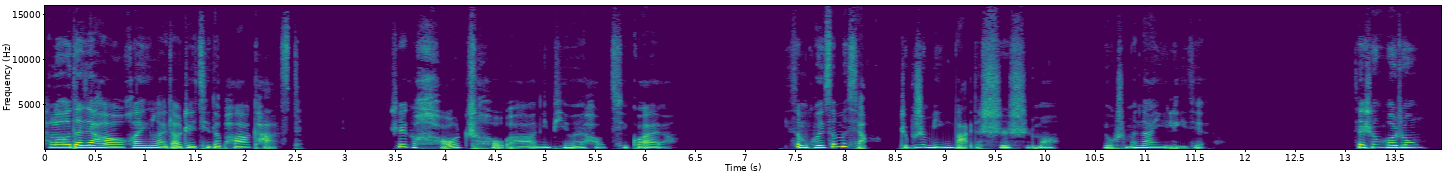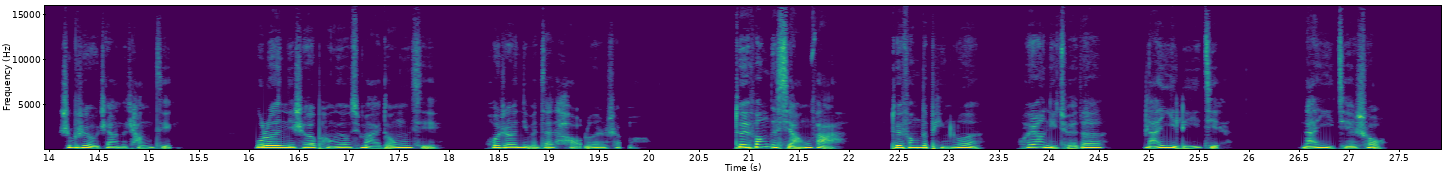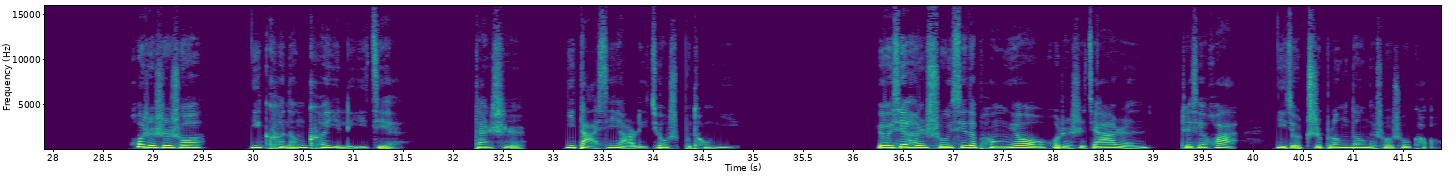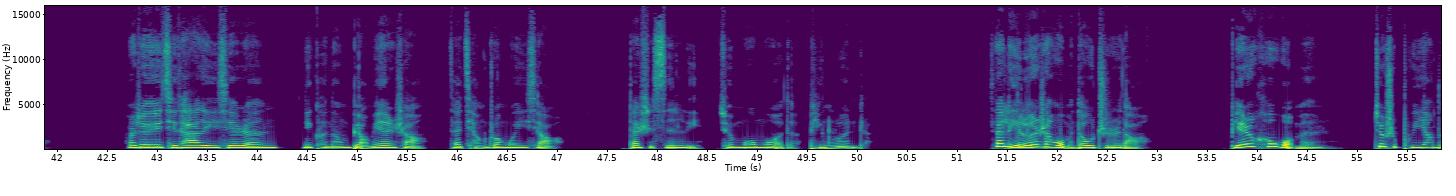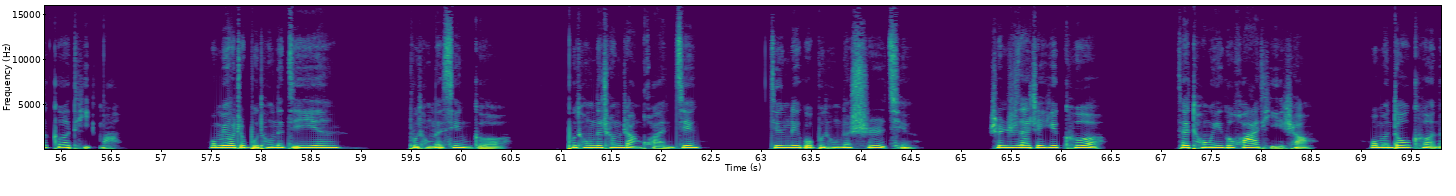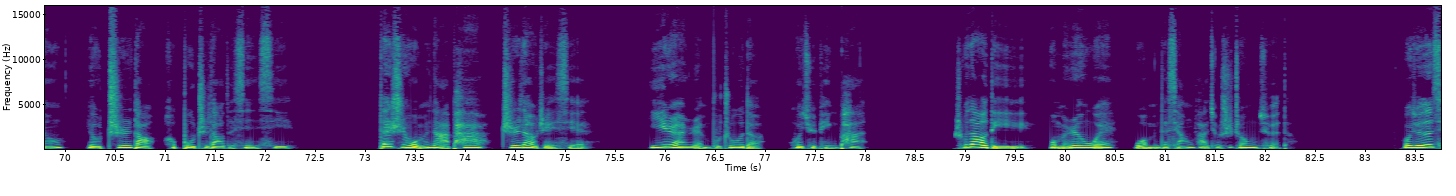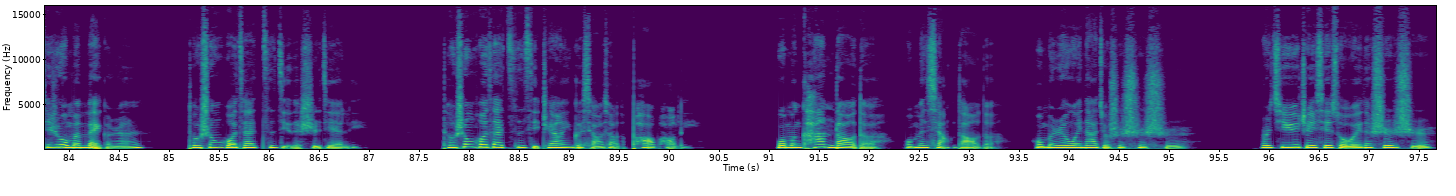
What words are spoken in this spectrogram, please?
Hello，大家好，欢迎来到这期的 Podcast。这个好丑啊！你品味好奇怪啊！你怎么会这么想？这不是明摆的事实吗？有什么难以理解的？在生活中，是不是有这样的场景？无论你是和朋友去买东西，或者你们在讨论什么，对方的想法、对方的评论，会让你觉得难以理解、难以接受，或者是说。你可能可以理解，但是你打心眼里就是不同意。有些很熟悉的朋友或者是家人，这些话你就直不愣登的说出口；而对于其他的一些人，你可能表面上在强装微笑，但是心里却默默的评论着。在理论上，我们都知道，别人和我们就是不一样的个体嘛，我们有着不同的基因。不同的性格，不同的成长环境，经历过不同的事情，甚至在这一刻，在同一个话题上，我们都可能有知道和不知道的信息。但是，我们哪怕知道这些，依然忍不住的会去评判。说到底，我们认为我们的想法就是正确的。我觉得，其实我们每个人都生活在自己的世界里。都生活在自己这样一个小小的泡泡里，我们看到的，我们想到的，我们认为那就是事实，而基于这些所谓的事实，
